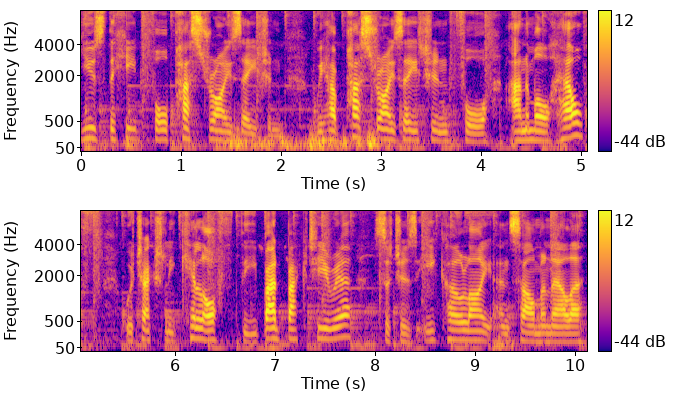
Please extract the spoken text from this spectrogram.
use the heat for pasteurization. We have pasteurization for animal health, which actually kill off the bad bacteria such as E. coli and Salmonella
